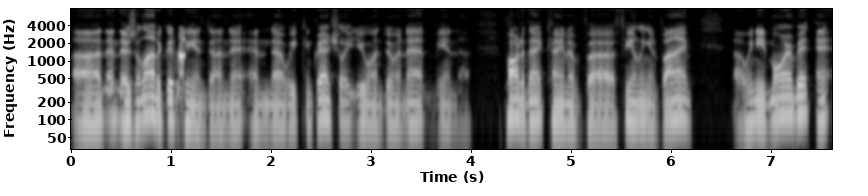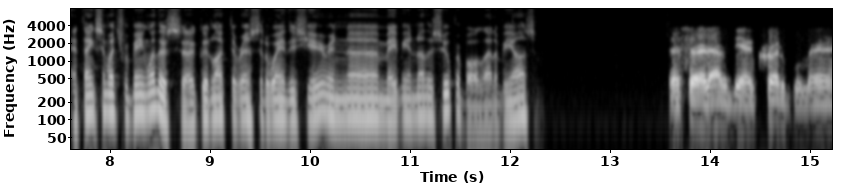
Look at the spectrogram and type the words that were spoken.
Uh, and there's a lot of good being done, and uh, we congratulate you on doing that and being uh, part of that kind of uh, feeling and vibe. Uh, we need more of it. And, and thanks so much for being with us. Uh, good luck the rest of the way this year and uh, maybe another Super Bowl. That'll be awesome. Yes, sir. That would be incredible, man.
